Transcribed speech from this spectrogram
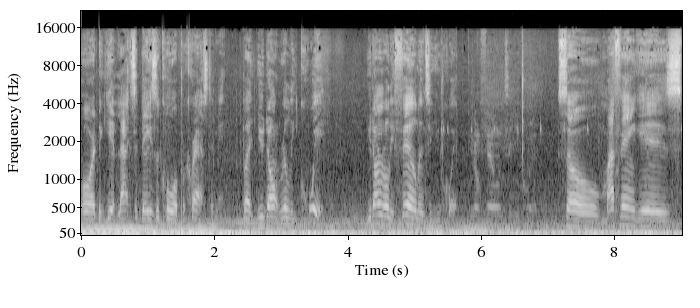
or to get lackadaisical or procrastinate. But you don't really quit. You don't really fail until you quit. You don't fail until you quit. So my thing is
